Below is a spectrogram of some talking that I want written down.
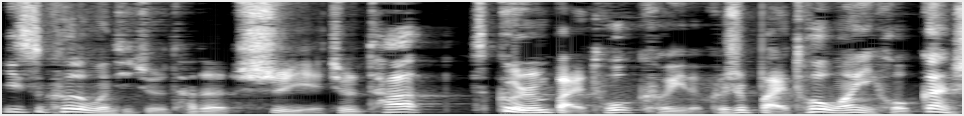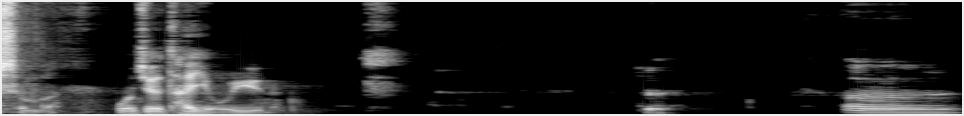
伊斯科的问题就是他的视野，就是他个人摆脱可以的，可是摆脱完以后干什么？我觉得他犹豫了。对，呃，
